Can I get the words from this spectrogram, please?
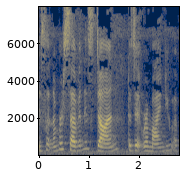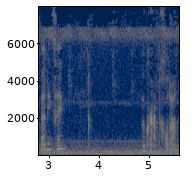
Bracelet number seven is done. Does it remind you of anything? Oh crap, hold on.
